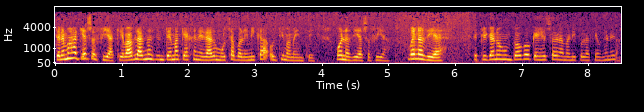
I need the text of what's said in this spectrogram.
Tenemos aquí a Sofía, que va a hablarnos de un tema que ha generado mucha polémica últimamente. Buenos días, Sofía. Buenos días. Explícanos un poco qué es eso de la manipulación genética.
